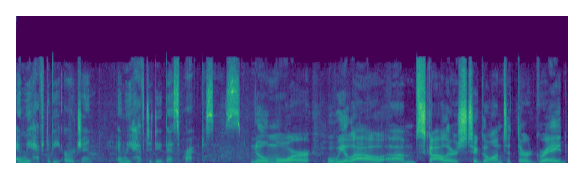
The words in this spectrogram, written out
and we have to be urgent, and we have to do best practices. No more will we allow um, scholars to go on to third grade,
